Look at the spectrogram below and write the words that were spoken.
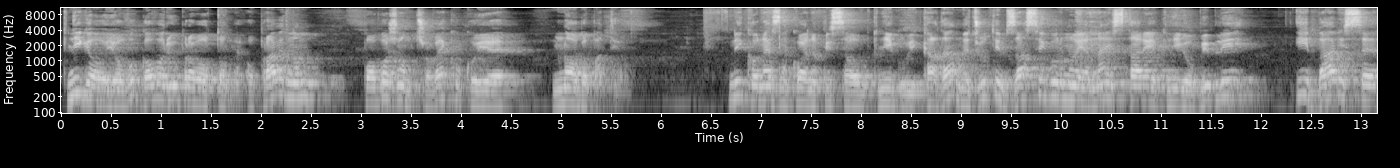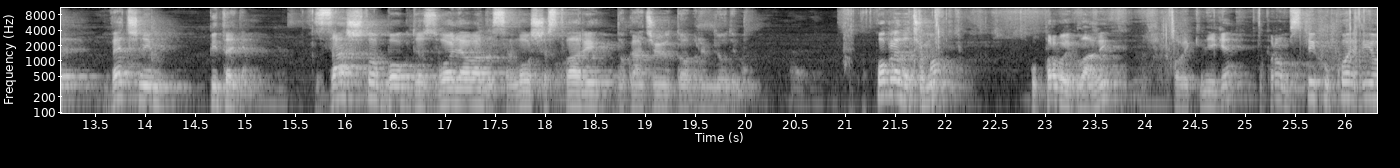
Knjiga o Jovu govori upravo o tome, o pravednom, pobožnom čoveku koji je mnogo patio. Niko ne zna ko je napisao ovu knjigu i kada, međutim, zasigurno je najstarija knjiga u Bibliji i bavi se večnim pitanjem. Zašto Bog dozvoljava da se loše stvari događaju dobrim ljudima? Pogledat ćemo u prvoj glavi ove knjige, u prvom stihu, ko je bio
